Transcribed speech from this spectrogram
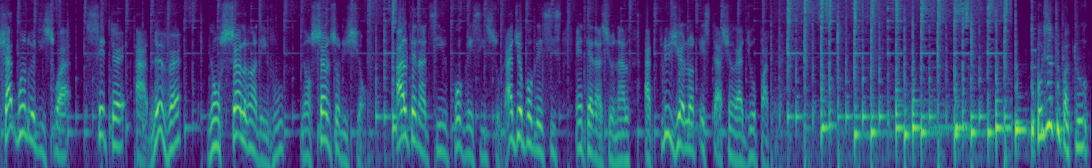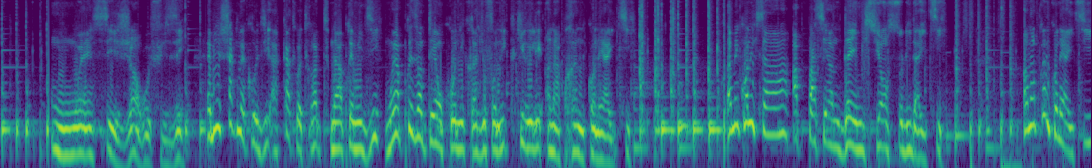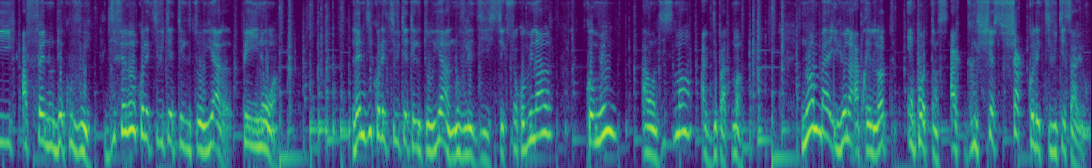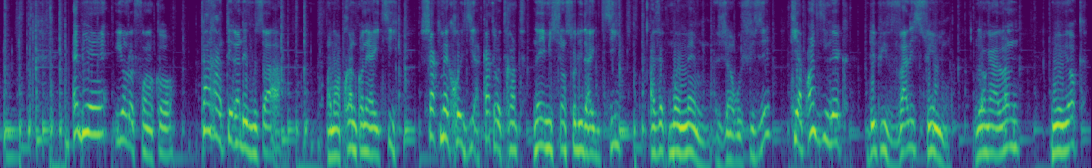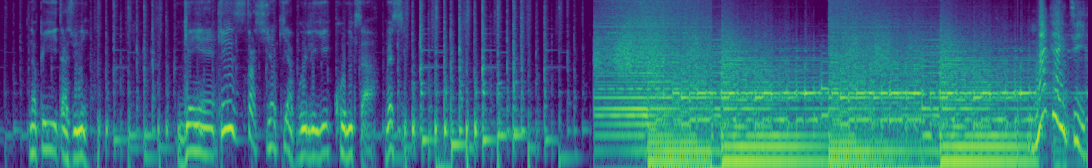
Chak vendredi swa, 7h a 9h, yon sol randevou, yon sol solusyon. Alternative Progressive sou Radio Progressive Internasyonal ak plujye lot estasyon radio patnen. Jodi tout patou, mwen se jan refuze. Ebyen, chak mekrodi a 4.30 nan apremidi, mwen ap prezante yon kronik radiofonik ki rele an apren konen Haiti. Ame konik sa ap pase an den emisyon Solid Haiti. An apren konen Haiti a fe nou dekouvri diferent kolektivite teritorial peyi nou an. Lendi kolektivite teritorial nou vle di seksyon komunal, komune, arrondissement ak depatman. Nous avons yon après l'autre importance et richesse chaque collectivité ça Eh bien, yon l'autre fois encore, pas rater rendez-vous ça. On apprend qu'on est Haïti. Chaque mercredi à 4h30 dans l'émission Solide Haïti avec moi-même, Jean Refusé, qui a en direct depuis Valley Stream, Long Island, New York, dans le pays États-Unis. Gagné 15 stations qui a relayé chronique. Merci. Haiti.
